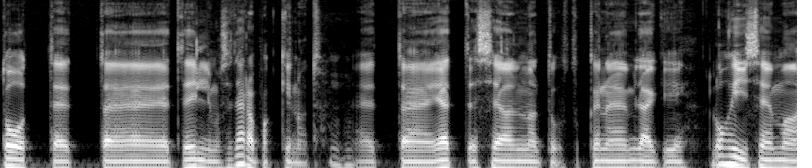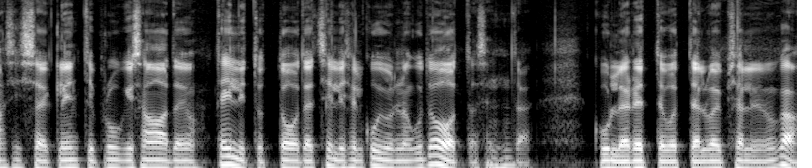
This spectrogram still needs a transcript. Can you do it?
tooted, äh, tellimused ära pakkinud mm, -hmm. et jättes seal natukene midagi lohisema, siis see klient ei pruugi saada ju tellitud toodet sellisel kujul, nagu ta ootas mm, -hmm. et mhm. kullerettevõttel võib seal ju ka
